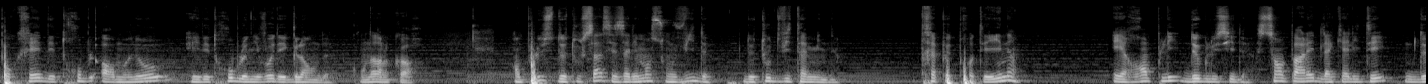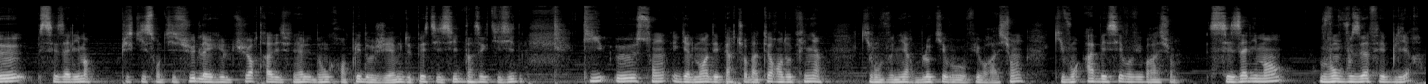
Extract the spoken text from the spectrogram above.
pour créer des troubles hormonaux et des troubles au niveau des glandes qu'on a dans le corps. En plus de tout ça, ces aliments sont vides de toute vitamine, très peu de protéines et remplis de glucides, sans parler de la qualité de ces aliments puisqu'ils sont issus de l'agriculture traditionnelle, donc remplis d'OGM, de pesticides, d'insecticides, qui eux sont également des perturbateurs endocriniens, qui vont venir bloquer vos vibrations, qui vont abaisser vos vibrations. Ces aliments vont vous affaiblir,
